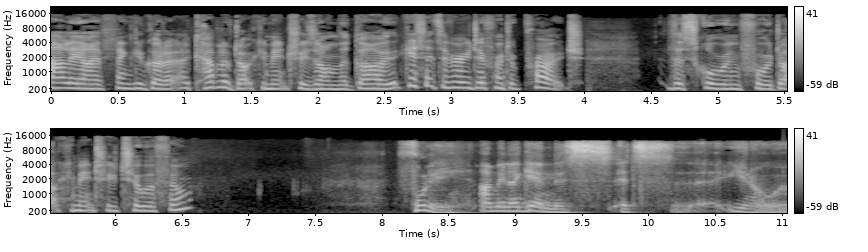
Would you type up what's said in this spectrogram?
Arli, I think you've got a, a couple of documentaries on the go. I guess it's a very different approach, the scoring for a documentary to a film. Fully. I mean, again, it's it's you know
